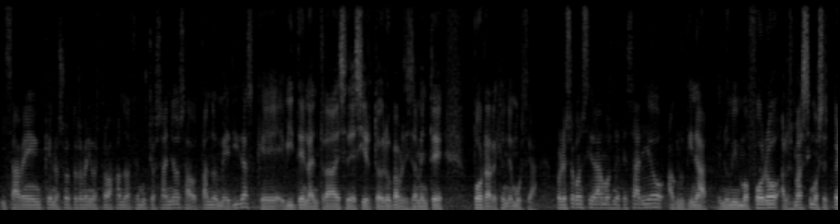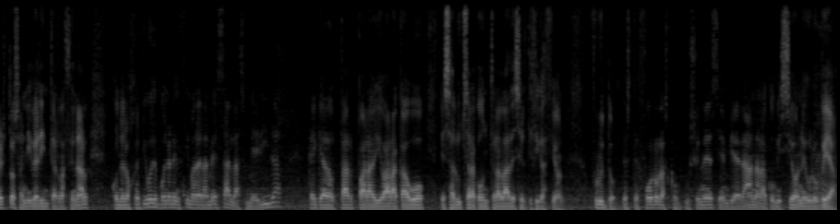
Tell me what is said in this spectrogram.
y saben que nosotros venimos trabajando hace muchos años adoptando medidas que eviten la entrada de ese desierto a Europa precisamente por la región de Murcia. Por eso consideramos necesario aglutinar en un mismo foro a los máximos expertos a nivel internacional con el objetivo de poner encima de la mesa las medidas que hay que adoptar para llevar a cabo esa lucha contra la desertificación. Fruto de este foro, las conclusiones se enviarán a la Comisión Europea.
